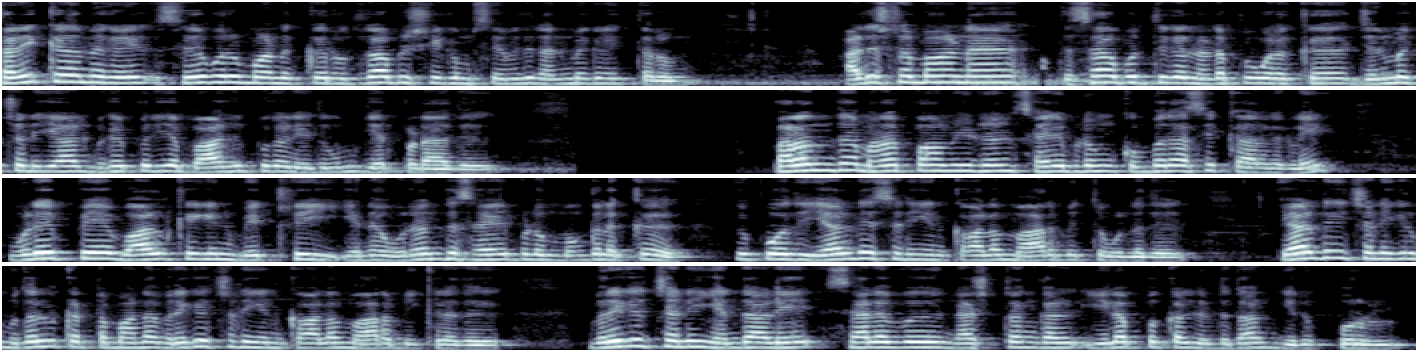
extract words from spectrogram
சனிக்கிழமைகளில் சிவபெருமானுக்கு ருத்ராபிஷேகம் செய்வது நன்மைகளை தரும். அதிர்ஷ்டமான திசாபுத்திகள் நடப்புகளுக்கு ஜென்மச்சனியால் மிகப்பெரிய பாதிப்புகள் எதுவும் ஏற்படாது. பரந்த மனப்பான்மையுடன் செயல்படும் கும்பராசிக்காரர்களே உழைப்பே வாழ்க்கையின் வெற்றி என உணர்ந்து செயல்படும் உங்களுக்கு இப்போது ஏழரை சனியின் காலம் ஆரம்பித்து உள்ளது. ஏழரை சனியில் முதல் கட்டமான விரகச்சனையின் காலம் ஆரம்பிக்கிறது. விரகச்சனி என்றாலே செலவு நஷ்டங்கள் இழப்புகள் என்றுதான் இரு பொருள்.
